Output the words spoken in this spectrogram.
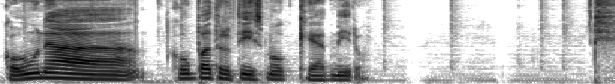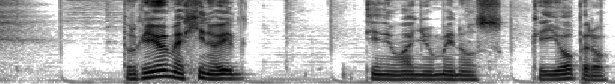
con, una, con un patriotismo que admiro. Porque yo imagino, él tiene un año menos que yo, pero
